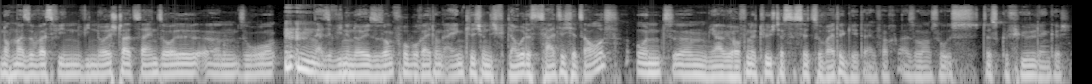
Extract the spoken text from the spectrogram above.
nochmal sowas wie ein, wie ein Neustart sein soll, ähm, so, also wie eine neue Saisonvorbereitung eigentlich. Und ich glaube, das zahlt sich jetzt aus. Und ähm, ja, wir hoffen natürlich, dass es das jetzt so weitergeht einfach. Also so ist das Gefühl, denke ich.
